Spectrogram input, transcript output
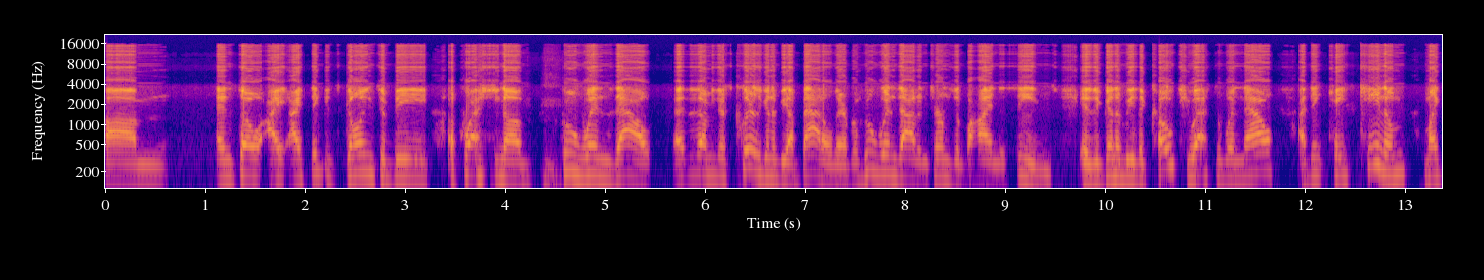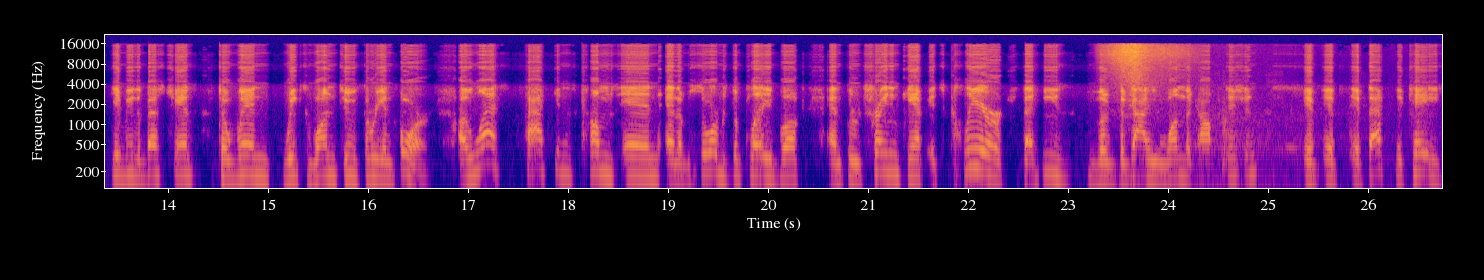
Um, and so I, I think it's going to be a question of who wins out I mean, there's clearly going to be a battle there, but who wins out in terms of behind the scenes? Is it going to be the coach who has to win now? I think Case Keenum might give you the best chance to win weeks one, two, three, and four, unless Haskins comes in and absorbs the playbook, and through training camp, it's clear that he's the, the guy who won the competition. If if if that's the case,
